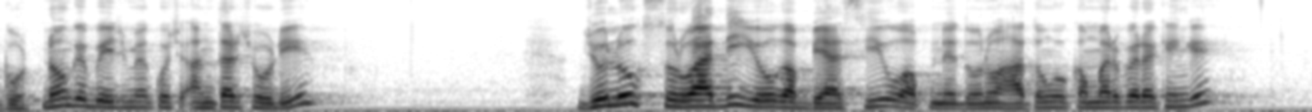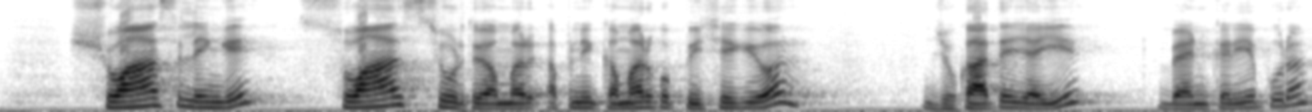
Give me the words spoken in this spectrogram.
घुटनों के बीच में कुछ अंतर छोड़िए। जो लोग शुरुआती योग अभ्यासी वो अपने दोनों हाथों को कमर पर रखेंगे। श्वास लेंगे, श्वास छोड़ते हुए अपनी कमर को पीछे की ओर झुकाते जाइए बैंड करिए पूरा।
